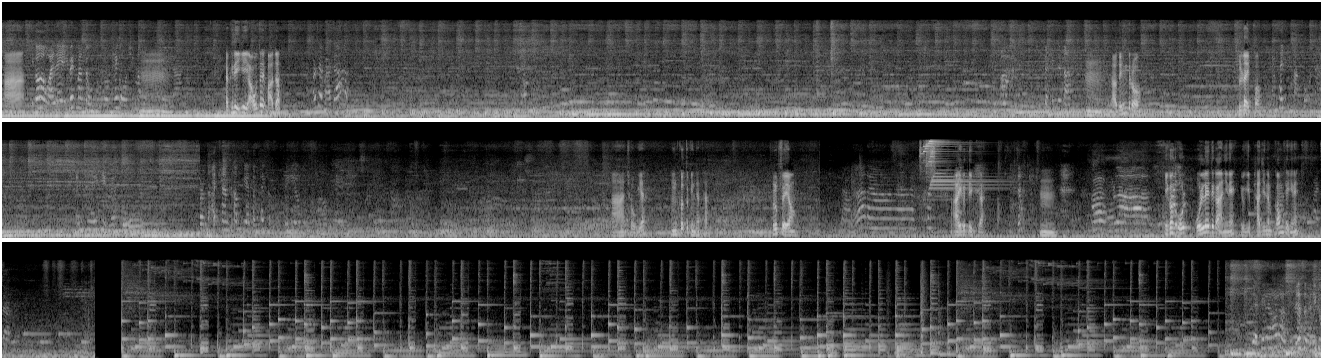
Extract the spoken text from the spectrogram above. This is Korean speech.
아, 이거 원래 200만 동 정도 150만 동 음. 정도야 야 근데 이게 아우다이 맞아? 어제 맞아 아 나도 힘들어. 둘 다 이뻐. em thấy chị mặc bộ nào em thấy chị mang bộ I can't come here to take a video okay 아, 저기야? 음, 그것도 괜찮다. 룩스 형. 따라라 아, 이것도 이쁘다. 진짜? 음. 이건 올, 올레드가 아니네. 여기 바지는 검은색이네.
